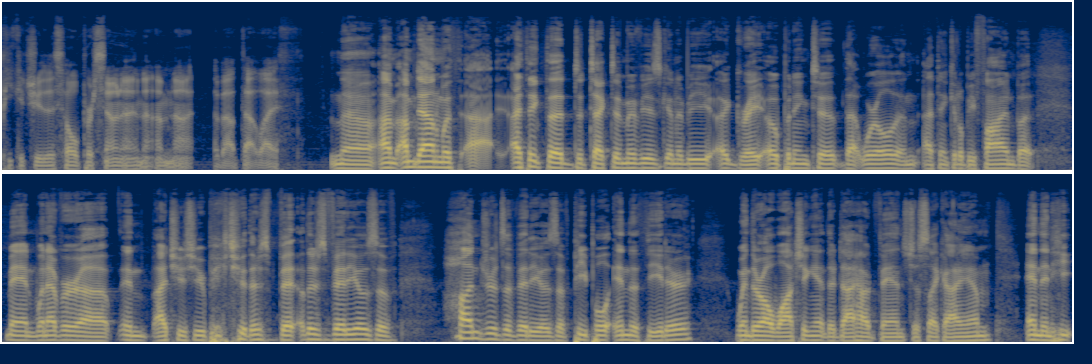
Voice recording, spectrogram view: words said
Pikachu this whole persona, and I'm not about that life. no i'm i'm down with uh, i think the detective movie is going to be a great opening to that world and i think it'll be fine but man, whenever uh, in I choose you Pikachu, there's vi- there's videos of hundreds of videos of people in the theater when they're all watching it. They're diehard fans, just like I am. And then he,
